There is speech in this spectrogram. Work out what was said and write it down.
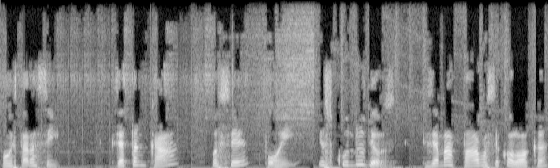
vão estar assim. Quiser tancar, você põe escudo dos deuses. Quiser matar, você coloca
